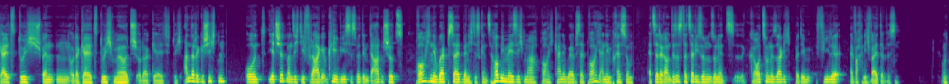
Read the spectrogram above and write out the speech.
Geld durch Spenden oder Geld durch Merch oder Geld durch andere Geschichten. Und jetzt stellt man sich die Frage, okay, wie ist es mit dem Datenschutz? Brauche ich eine Website, wenn ich das Ganze hobbymäßig mache? Brauche ich keine Website? Brauche ich ein Impressum? Etc. Und das ist tatsächlich so, so eine Grauzone, sage ich, bei dem viele einfach nicht weiter wissen. Und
